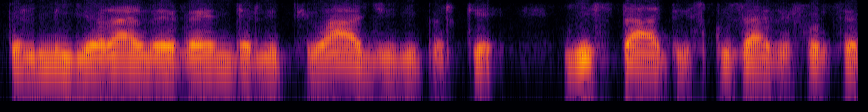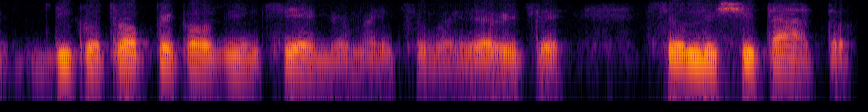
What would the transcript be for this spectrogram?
per migliorare e renderli più agili perché gli stati, scusate, forse dico troppe cose insieme, ma insomma mi avete sollecitato,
